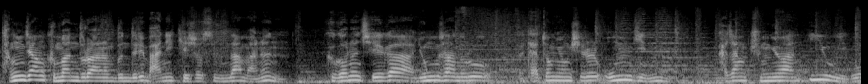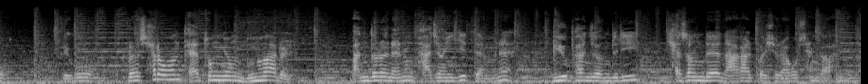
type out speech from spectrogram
당장 그만두라는 분들이 많이 계셨습니다만은 그거는 제가 용산으로 대통령실을 옮긴 가장 중요한 이유이고 그리고 그런 새로운 대통령 문화를 만들어내는 과정이기 때문에 미흡한 점들이 개선돼 나갈 것이라고 생각합니다.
